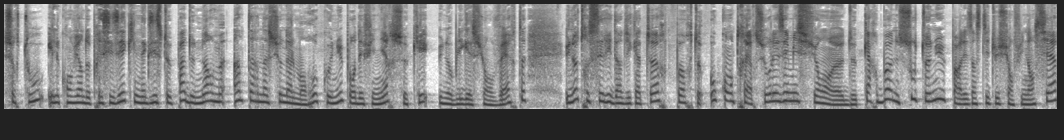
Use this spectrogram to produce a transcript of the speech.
Surtout, il convient de préciser qu'il n'existe pas de normes internationalement reconnues pour définir ce qu'est une obligation Une autre série d'indicateurs porte au contraire sur les émissions euh, de carbone soutenues par les institutions financières.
